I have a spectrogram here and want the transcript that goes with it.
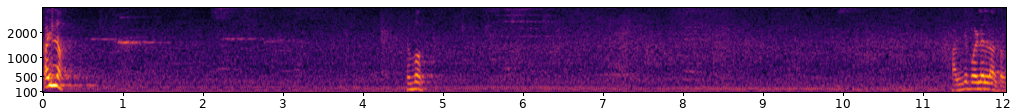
आ, ಇಲ್ಲ हे बघ खाली पडलेला तो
